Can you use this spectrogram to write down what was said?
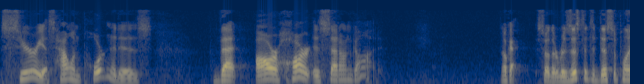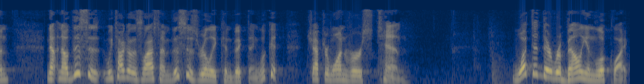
serious, how important it is that our heart is set on God. Okay, so they're resistant to discipline. Now, now this is, we talked about this last time, this is really convicting. Look at chapter 1 verse 10. What did their rebellion look like?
